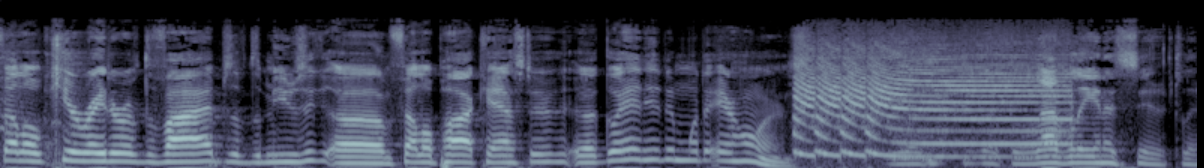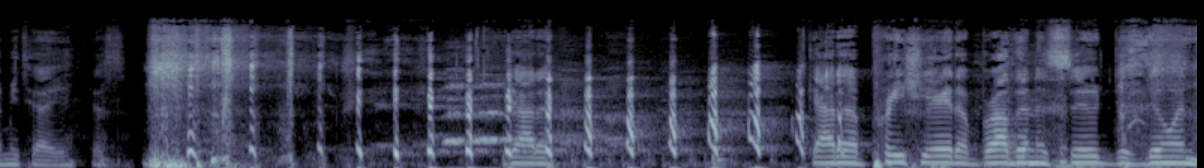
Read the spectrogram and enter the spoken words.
fellow curator of the vibes of the music, um, fellow podcaster. Uh, go ahead, hit him with the air horns. Lovely in a suit. Let me tell you, just gotta gotta appreciate a brother in a suit just doing.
